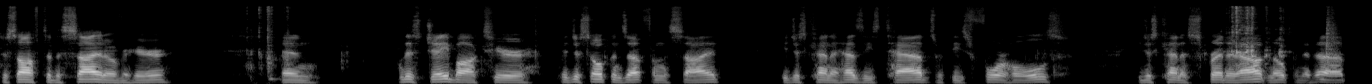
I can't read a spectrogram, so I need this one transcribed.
just off to the side over here. And this J box here, it just opens up from the side. It just kind of has these tabs with these four holes. You just kind of spread it out and open it up.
